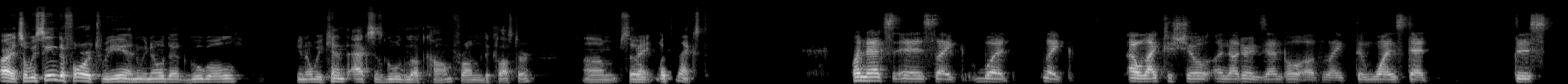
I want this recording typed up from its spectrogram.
All right. So we've seen the 403 and we know that Google, you know, we can't access google.com from the cluster. Um, so right. what's next? What next is like what like I would like to show another example of like the ones that this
